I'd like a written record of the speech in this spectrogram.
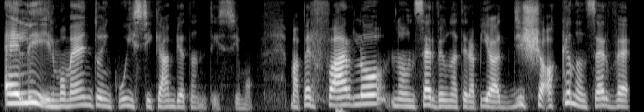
È lì il momento in cui si cambia tantissimo. Ma per farlo non serve una terapia di shock, non serve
